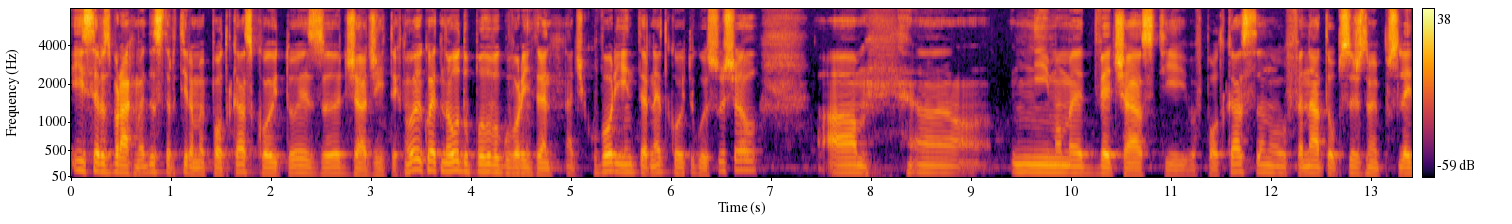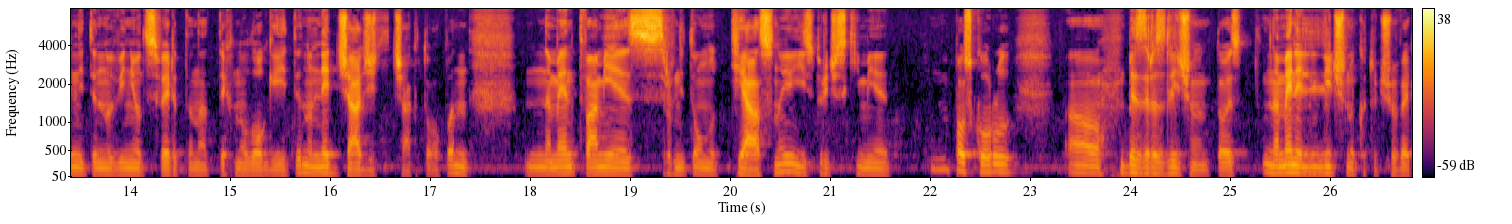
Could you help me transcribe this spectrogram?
и се разбрахме да стартираме подкаст, който е за джаджи и технологии, което много допълва Говори интернет. Значи, Говори интернет, който го е слушал, А, а, ние имаме две части в подкаста, но в едната обсъждаме последните новини от сферата на технологиите, но не джаджите чак толкова. На мен това ми е сравнително тясно и исторически ми е по-скоро а, безразлично. Тоест, на мен е лично като човек.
